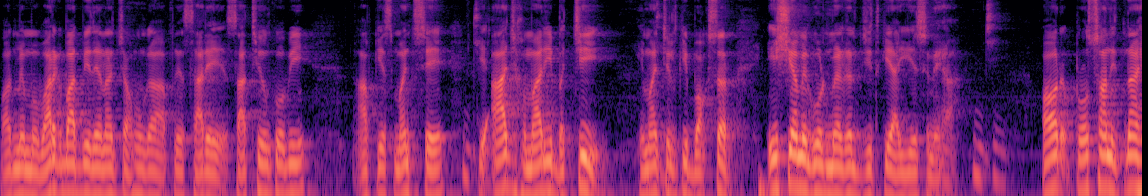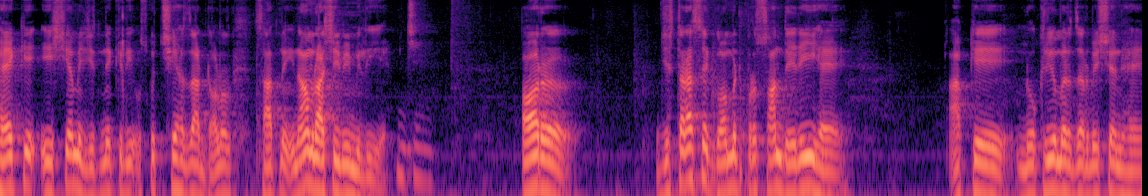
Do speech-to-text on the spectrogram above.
और मैं मुबारकबाद भी देना चाहूँगा अपने सारे साथियों को भी आपके इस मंच से कि आज हमारी बच्ची हिमाचल की बॉक्सर एशिया में गोल्ड मेडल जीत के आई है स्नेहा। और प्रोत्साहन इतना है कि एशिया में जीतने के लिए उसको छः हज़ार डॉलर साथ में इनाम राशि भी मिली है। और जिस तरह से गवर्नमेंट प्रोत्साहन दे रही है आपके नौकरियों में रिजर्वेशन है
